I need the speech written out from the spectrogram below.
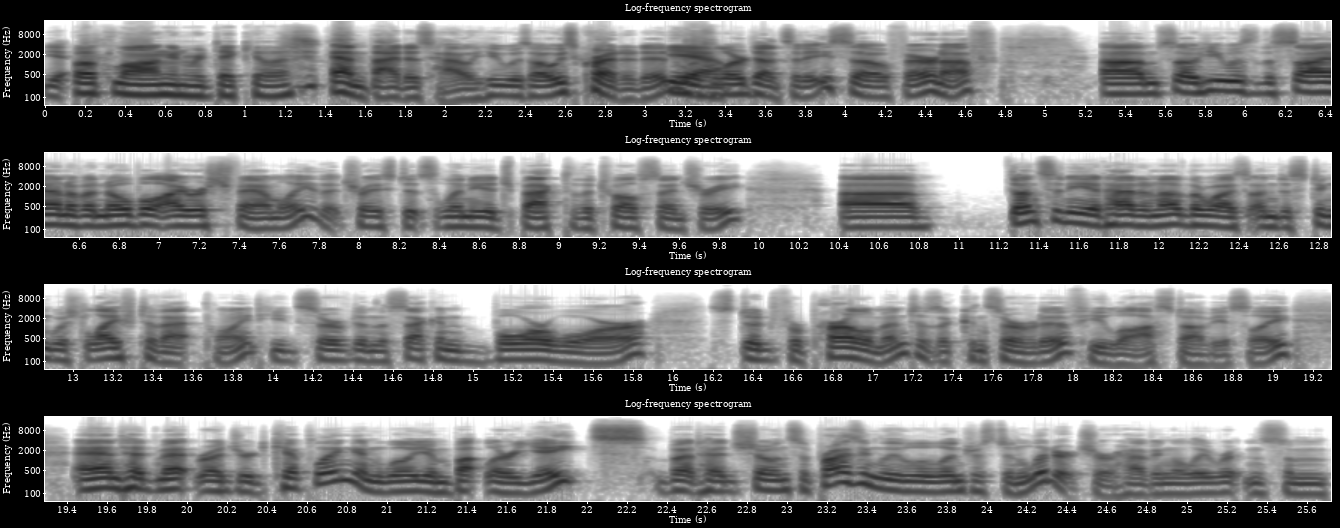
Yeah. both long and ridiculous. and that is how he was always credited Yeah. Lord Dunsany. So fair enough. Um, so he was the scion of a noble Irish family that traced its lineage back to the 12th century. Uh, Dunsany had had an otherwise undistinguished life to that point. He'd served in the Second Boer War, stood for Parliament as a conservative, he lost obviously, and had met Rudyard Kipling and William Butler Yeats, but had shown surprisingly little interest in literature, having only written some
